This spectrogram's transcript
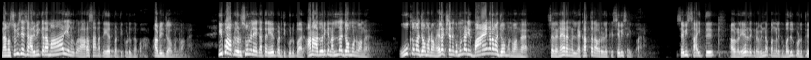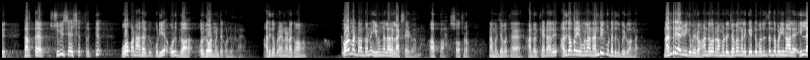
நாங்கள் சுவிசேஷம் அறிவிக்கிற மாதிரி எங்களுக்கு ஒரு அரசாங்கத்தை ஏற்படுத்தி கொடுங்கப்பா அப்படின்னு ஜோ பண்ணுவாங்க. இப்போ அப்படி ஒரு சூழ்நிலையை கத்தர் ஏற்படுத்தி கொடுப்பார். ஆனால் அது வரைக்கும் நல்லா ஜோ பண்ணுவாங்க. ஊக்கமாக ஜோ பண்ணுவாங்க. எலெக்ஷனுக்கு முன்னாடி பயங்கரமாக ஜோ பண்ணுவாங்க. சில நேரங்களில் கத்தர் அவர்களுக்கு செவி சாய்ப்பார். செவி சாய்த்து அவர்கள் ஏற்படுகிற விண்ணப்பங்களுக்கு பதில் கொடுத்து கர்த்தர் சுவிசேஷத்திற்கு ஓப்பனாக இருக்கக்கூடிய ஒரு கா ஒரு கவர்மெண்ட்டை கொண்டு வருவார். அதுக்கப்புறம் என்ன நடக்கும்? கவர்மெண்ட் வந்தோடனே இவங்கெல்லாம் ரிலாக்ஸ் ஆயிடுவாங்க. அப்பா சோத்திரம். நம்ம ஜபத்தை ஆண்டவர் கேட்டார். அதுக்கப்புறம் இவங்களாம் நன்றி கூட்டத்துக்கு போயிடுவாங்க. நன்றி அறிவிக்க ஆண்டவர் நம்மளோட ஜபங்களை கேட்டு பதில் தந்தபடினால. இல்ல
